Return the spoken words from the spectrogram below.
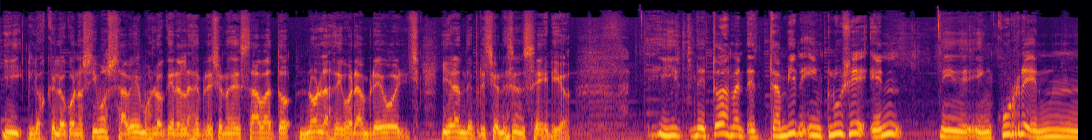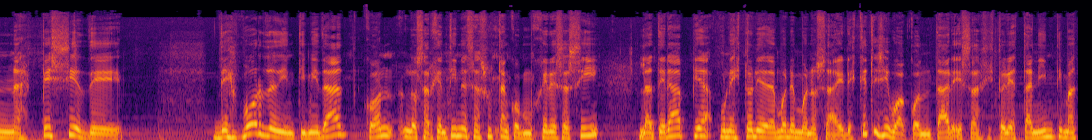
y los que lo conocimos sabemos lo que eran las depresiones de sábado, no las de Goran Bregovic, y eran depresiones en serio. Y de todas maneras, también incluye en, incurre en una especie de desborde de intimidad con los argentinos se asustan con mujeres así, la terapia, una historia de amor en Buenos Aires. ¿Qué te llevó a contar esas historias tan íntimas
